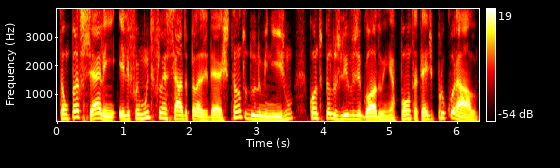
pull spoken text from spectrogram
Então, Percy Shelley ele foi muito influenciado pelas ideias tanto do iluminismo quanto pelos livros de Godwin, a ponto até de procurá-lo.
